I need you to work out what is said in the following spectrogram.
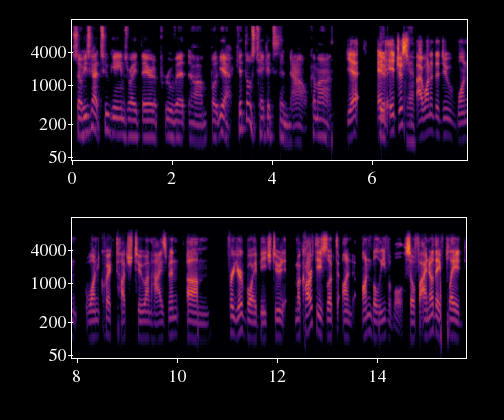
So he's got two games right there to prove it. Um, but yeah, get those tickets in now. Come on. Yeah. And Dude, it just yeah. I wanted to do one one quick touch too on Heisman. Um for your boy Beach, dude, McCarthy's looked un unbelievable. So far. I know they've played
